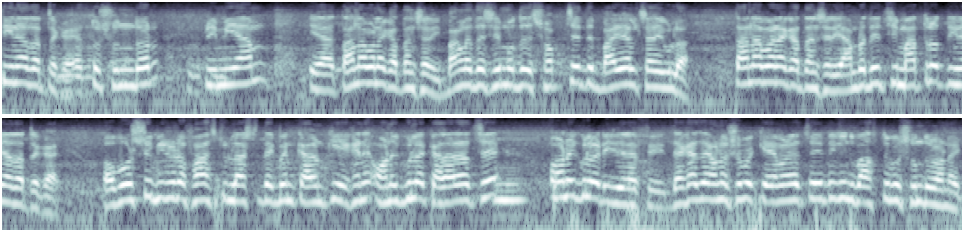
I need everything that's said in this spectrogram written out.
তিন হাজার টাকা। এত সুন্দর প্রিমিয়াম তানাবানা কাতান শাড়ি। বাংলাদেশের মধ্যে সবচেয়ে ভাইরাল শাড়িগুলো তানাবানা কাতান শাড়ি। আমরা দিচ্ছি মাত্র তিন হাজার টাকায়। অবশ্যই ভিডিওটা ফার্স্ট টু লাস্টে দেখবেন, কারণ কি এখানে অনেকগুলো কালার আছে, অনেকগুলো ডিজাইন আছে। দেখা যায় অনেক সময় ক্যামেরা চাইতে কিন্তু বাস্তবে সুন্দর অনেক।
